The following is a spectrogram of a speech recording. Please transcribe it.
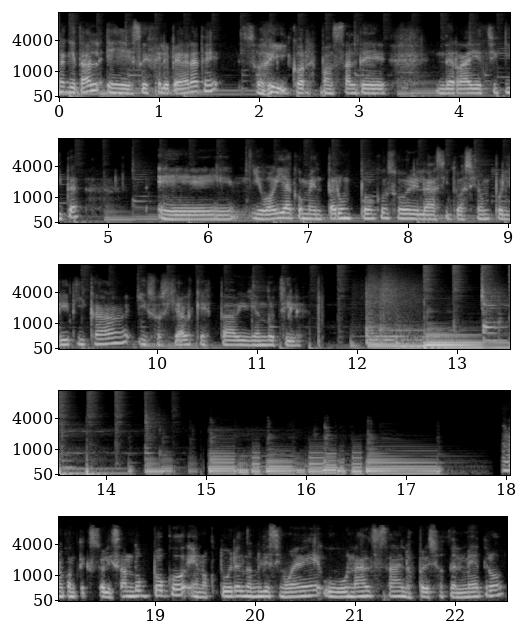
Hola, ¿qué tal? Eh, soy Felipe Agrate, soy corresponsal de, Radio Chiquita eh, y voy a comentar un poco sobre la situación política y social que está viviendo Chile. Bueno, contextualizando un poco, en octubre del 2019 hubo un alza en los precios del metro,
